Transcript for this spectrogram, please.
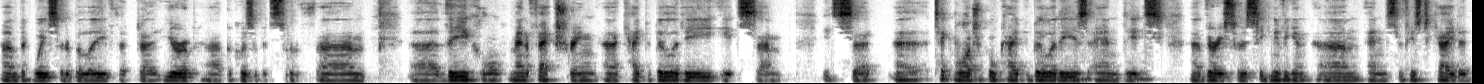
um, but we sort of believe that Europe, because of its sort of um, vehicle manufacturing capability, its its uh, uh, technological capabilities and its uh, very sort of significant um, and sophisticated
